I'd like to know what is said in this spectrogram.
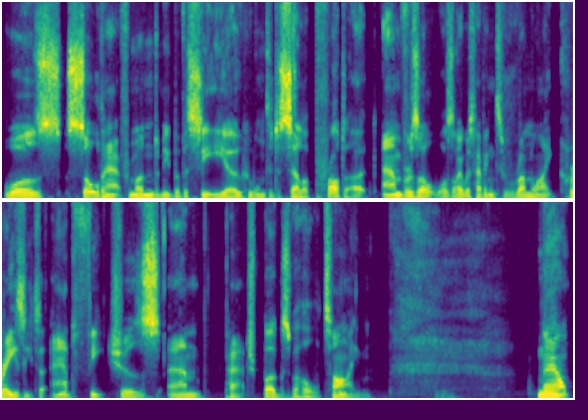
was sold out from under me by the CEO who wanted to sell a product, and the result was I was having to run like crazy to add features and patch bugs the whole time. Now,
